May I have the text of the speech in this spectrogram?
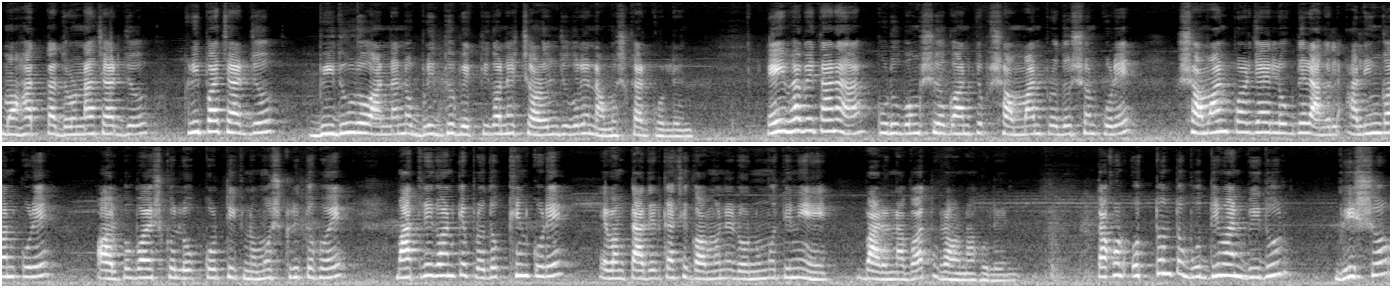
মহাত্মা দ্রোণাচার্য, কৃপাচার্য, বিদুর ও অন্যান্য বৃদ্ধ ব্যক্তিগণের চরণ যুগলে নমস্কার করলেন। এইভাবে তারা কুরুবংশীয়গণকে সম্মান প্রদর্শন করে সমান পর্যায়ের লোকদের আলিঙ্গন করে অল্পবয়স্ক লোক কর্তৃক নমস্কৃত হয়ে মাতৃগণকে প্রদক্ষিণ করে এবং তাদের কাছে গমনের অনুমতি নিয়ে বারণাবত রওনা হলেন। তখন অত্যন্ত বুদ্ধিমান বিদুর, ভীষ্ম,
